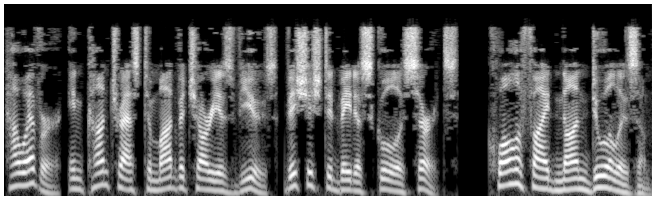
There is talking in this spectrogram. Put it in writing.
However, in contrast to Madhvacharya's views, Vishishtadvaita school asserts, "...qualified non-dualism",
